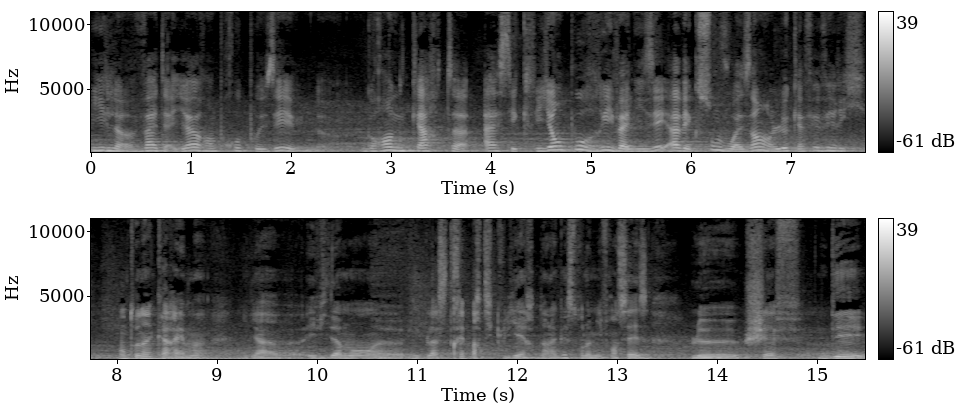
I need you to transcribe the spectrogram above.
il va d'ailleurs en proposer une grande carte à ses clients pour rivaliser avec son voisin, le Café Véry. Antonin Carême, il y a euh, évidemment euh, une place très particulière dans la gastronomie française. Le chef des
